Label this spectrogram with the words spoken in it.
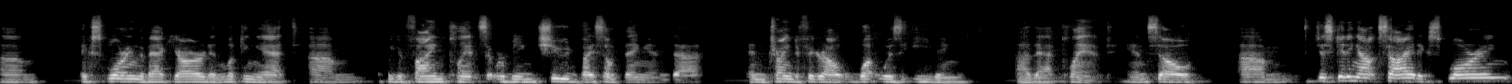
um, exploring the backyard and looking at um, if we could find plants that were being chewed by something and uh, and trying to figure out what was eating uh, that plant. And so um, just getting outside, exploring,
